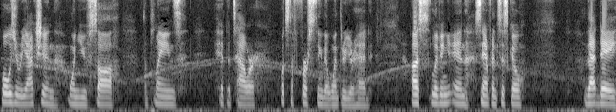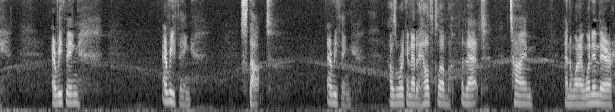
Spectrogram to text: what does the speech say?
What was your reaction when you saw the planes hit the tower? What's the first thing that went through your head? Us living in San Francisco that day, everything, everything stopped. Everything. I was working at a health club at that time, and when I went in there,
